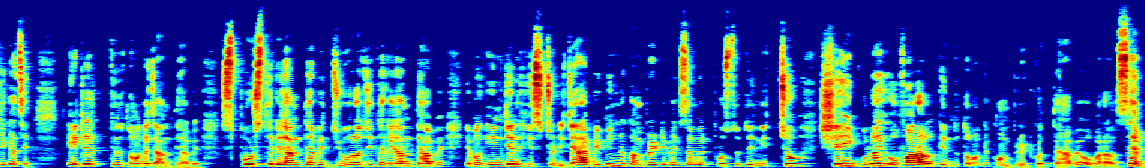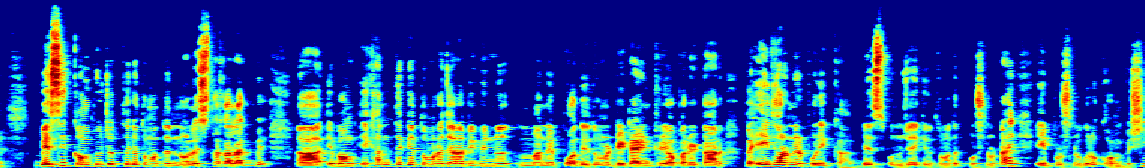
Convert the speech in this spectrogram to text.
ঠিক আছে? এইটা কিন্তু তোমাকে জানতে হবে। স্পোর্টস থেকে জানতে হবে জিওলজি থেকে জানতে হবে এবং ইন্ডিয়ান হিস্টোরি যারা বিভিন্ন কম্পিটিটিভ এক্সামের প্রস্তুতি নিচ্ছ, সেইগুলোই ওভারঅল কিন্তু তোমাকে কমপ্লিট করতে হবে ওভারঅল সেম বেসিক কম্পিউটার থেকে তোমাদের নলেজ থাকা লাগবে এবং এখান থেকে তোমরা যারা বিভিন্ন মানে পদে, তোমরা ডেটা এন্ট্রি অপারেটর বা এই ধরনের পরীক্ষা বেস অনুযায়ী কিন্তু তোমাদের প্রশ্নটাই, এই প্রশ্নগুলো কম বেশি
